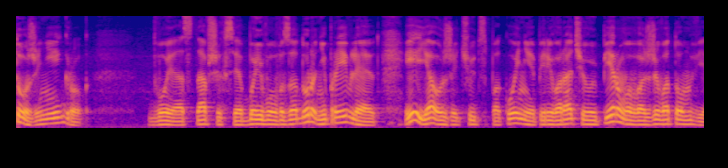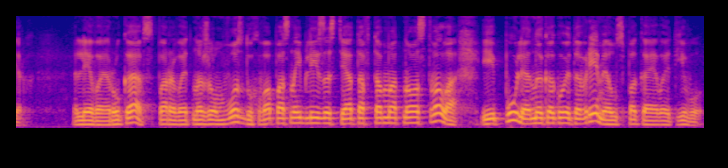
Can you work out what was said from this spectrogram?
Тоже не игрок. Двое оставшихся боевого задора не проявляют, и я уже чуть спокойнее переворачиваю первого животом вверх. Левая рука вспарывает ножом воздух в опасной близости от автоматного ствола, и пуля на какое-то время успокаивает его.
